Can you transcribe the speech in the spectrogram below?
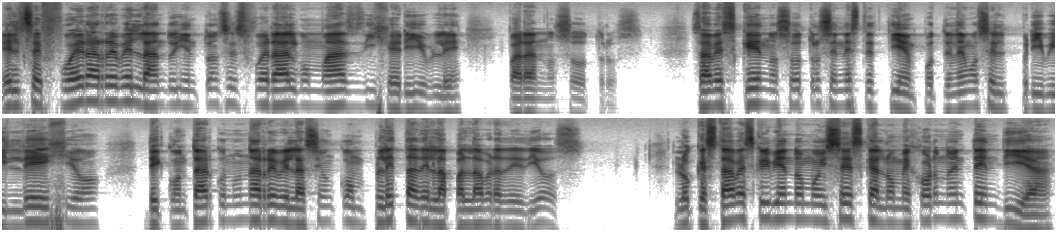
Él se fuera revelando y entonces fuera algo más digerible para nosotros. ¿Sabes qué? Nosotros en este tiempo tenemos el privilegio de contar con una revelación completa de la palabra de Dios. Lo que estaba escribiendo Moisés que a lo mejor no entendía,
